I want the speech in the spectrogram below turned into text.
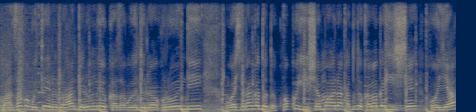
ubanza ngo gutera uruhande rumwe ukaza guhindurira ku rundi ugashyira n'akadodo ko kwihishamo hari akadodo kaba gahishe hoya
